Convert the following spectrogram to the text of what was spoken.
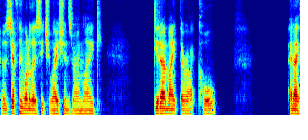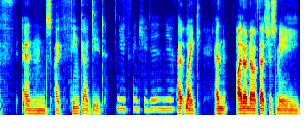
it was definitely one of those situations where I'm like, did I make the right call? And I, th and I think I did. You think you did? Yeah. I, like, and I don't know if that's just me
